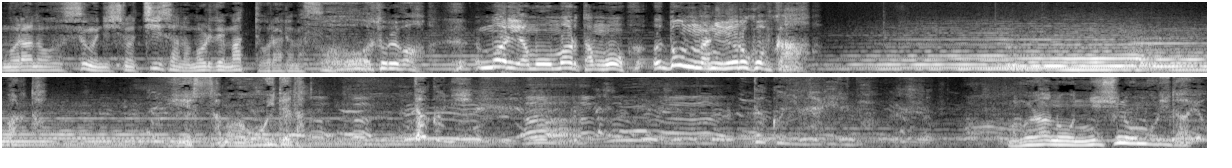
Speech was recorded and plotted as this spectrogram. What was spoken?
村のすぐ西の小さな森で待っておられます。ああそれはマリアもマルタもどんなに喜ぶか。マルタイエス様がおいでだ。どこに？どこにおられるの？村の西の森だよ。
